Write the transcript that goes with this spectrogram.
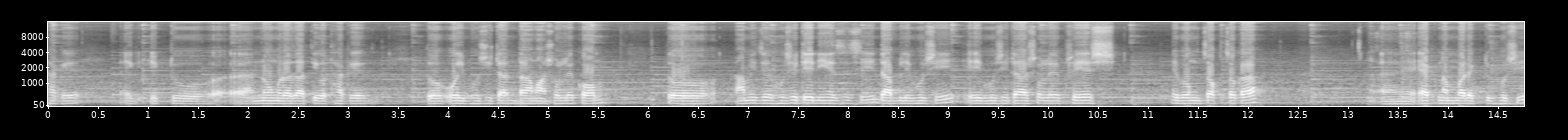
থাকে একটু নোংরা জাতীয় থাকে। তো ওই ভুসিটার দাম আসলে কম। তো আমি যে ভুসিটি নিয়ে এসেছি, ডাবলি ভুসি এই ভুসিটা আসলে ফ্রেশ এবং চকচকা এক নম্বর একটি ভুসি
